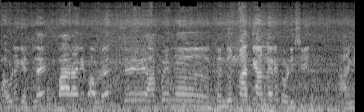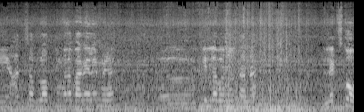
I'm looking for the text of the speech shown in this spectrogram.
फावडं घेतलंय पार आणि फावडं. ते आपण खंदून माती आणणार आहे थोडीशी. आणि आजचा ब्लॉग तुम्हाला बघायला मिळेल. किल्ला बनवताना. लेट्स गो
